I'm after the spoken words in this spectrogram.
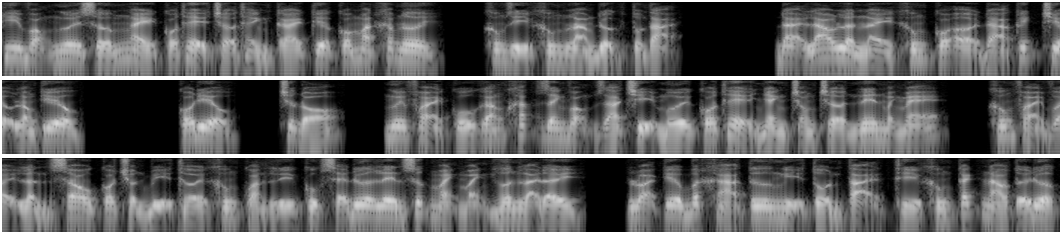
hy vọng ngươi sớm ngày có thể trở thành cái kia có mặt khắp nơi, không gì không làm được tồn tại. Đại lao lần này không có ở đả kích triệu long tiêu. Có điều, trước đó, ngươi phải cố gắng khắc danh vọng giá trị mới có thể nhanh chóng trở nên mạnh mẽ, không phải vậy lần sau có chuẩn bị thời không quản lý cục sẽ đưa lên sức mạnh mạnh hơn lại đây, loại kia bất khả tư nghị tồn tại thì không cách nào tới được,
